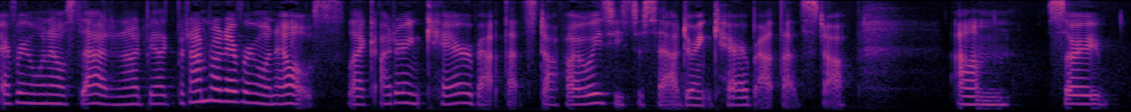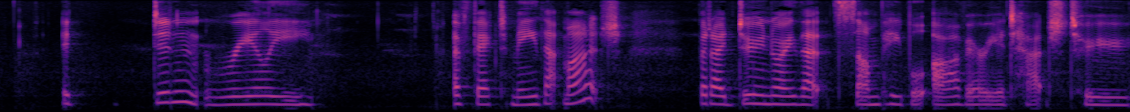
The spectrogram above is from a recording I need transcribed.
everyone else that. And I'd be like, but I'm not everyone else. Like, I don't care about that stuff. I always used to say, I don't care about that stuff. Um, so it didn't really affect me that much. But I do know that some people are very attached to,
